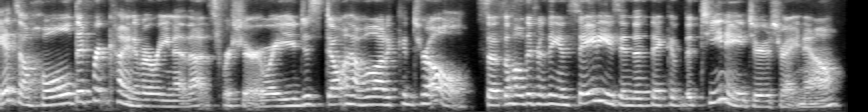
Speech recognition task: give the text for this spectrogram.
it's a whole different kind of arena, that's for sure, where you just don't have a lot of control. So it's a whole different thing. And Saydi's in the thick of the teenagers right now.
